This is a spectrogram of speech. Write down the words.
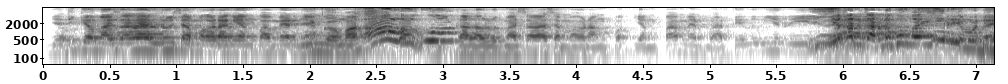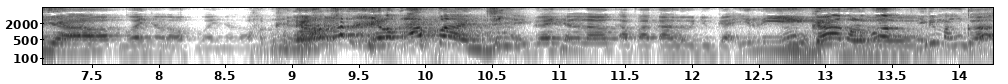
Jadi gak masalah lu sama orang yang ya pamernya. nggak masalah gue Kalau lu masalah sama orang yang pamer berarti lu iri. Iya kan, karena gua nggak iri sama Gua dia. Nyelok, gua nyelok, gua nyelok. Nyelok nyelok apa anjing gua nyelok, apakah lu juga iri? enggak Gitu. kalau gue iri mah enggak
